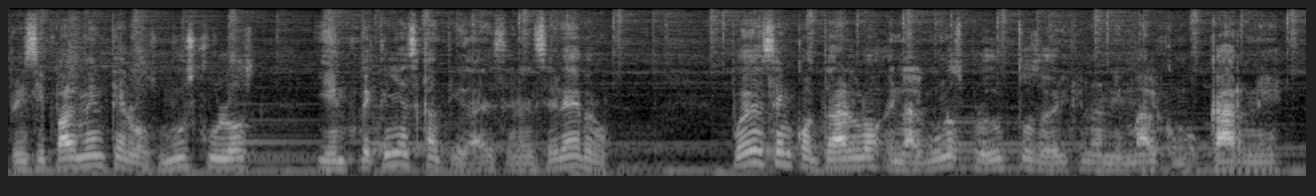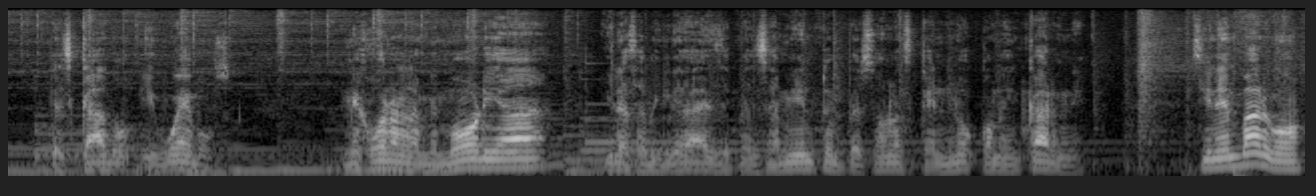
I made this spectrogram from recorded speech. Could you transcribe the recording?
principalmente en los músculos y en pequeñas cantidades en el cerebro. Puedes encontrarlo en algunos productos de origen animal como carne, pescado y huevos. Mejoran la memoria, y las habilidades de pensamiento en personas que no comen carne. Sin embargo,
